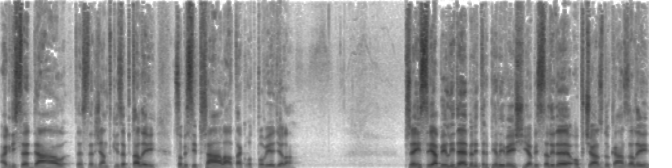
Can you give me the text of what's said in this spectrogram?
A když se dál té seržantky zeptali, co by si přála, tak odpověděla. Přeji si, aby lidé byli trpělivější, aby se lidé občas dokázali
